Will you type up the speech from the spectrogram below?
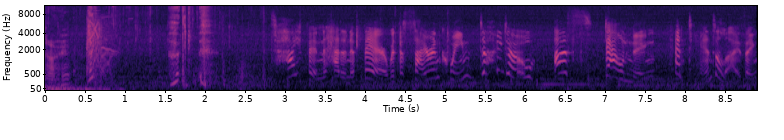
Alright. Typhon had an affair with the Siren Queen Dido. Astounding and tantalizing.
